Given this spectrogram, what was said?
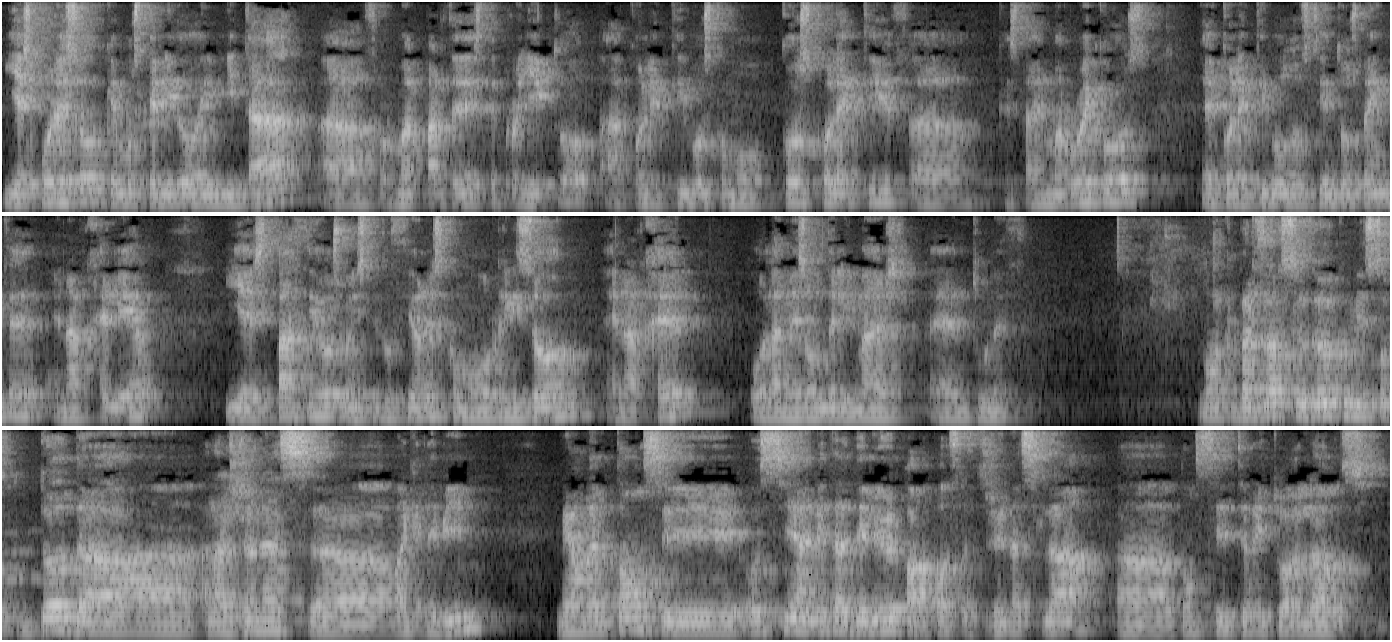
Y es por eso que hemos querido invitar a formar parte de este proyecto a colectivos como COS Collective, uh, que está en Marruecos, el colectivo 220 en Argelia, y espacios o instituciones como Rhizome en Argel o la Maison de l'Image en Túnez. Donc Barzakh se veut comme une sorte d'ode à, à, la jeunesse euh, maghrébine, mais en même temps c'est aussi un état des lieux par rapport à cette jeunesse-là euh, dans ces territoires-là aussi.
